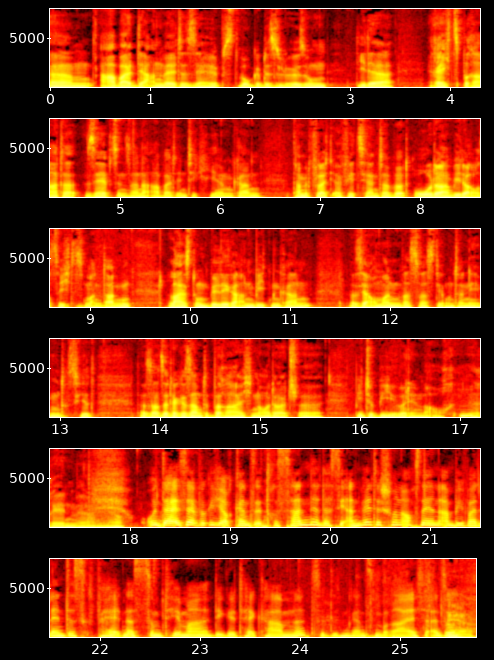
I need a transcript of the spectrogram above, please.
ähm, Arbeit der Anwälte selbst, wo gibt es Lösungen, die der Rechtsberater selbst in seine Arbeit integrieren kann, damit vielleicht effizienter wird oder wieder aus Sicht des Mandanten Leistungen billiger anbieten kann. Das ist ja auch mal was, was die Unternehmen interessiert. Das ist also der gesamte Bereich Neudeutsch äh, B2B, über den wir auch mhm. reden werden. Ja. Und da ist ja wirklich auch ganz interessant, ne, dass die Anwälte schon auch sehr ein ambivalentes Verhältnis zum Thema Legal Tech haben, ne, zu diesem ganzen Bereich. Also ja.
